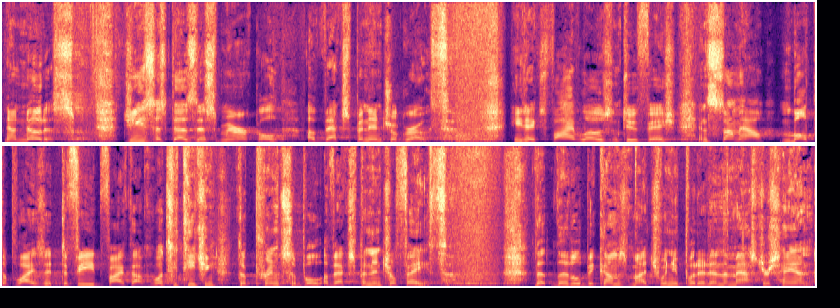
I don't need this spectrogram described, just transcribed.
Now, notice, Jesus does this miracle of exponential growth. He takes five loaves and two fish and somehow multiplies it to feed 5,000. What's he teaching? The principle of exponential faith that little becomes much when you put it in the master's hand.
